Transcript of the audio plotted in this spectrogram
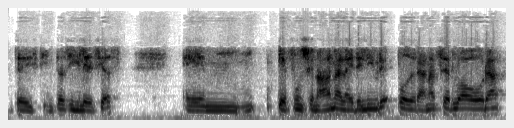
de distintas iglesias em, que funcionaban al aire libre, podrán hacerlo ahora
